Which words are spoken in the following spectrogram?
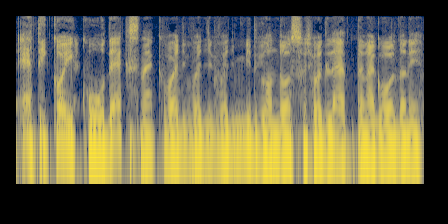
etikai kódexnek, vagy, vagy, vagy mit gondolsz, hogy hogy lehetne megoldani?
